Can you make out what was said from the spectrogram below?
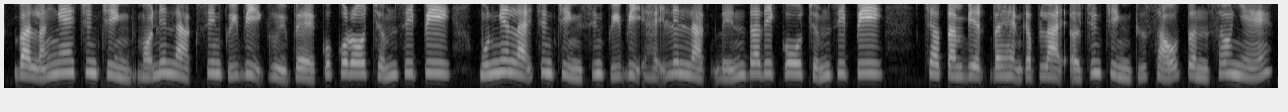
và lắng nghe chương trình. Mọi liên lạc xin quý vị gửi về kokoro.jp Muốn nghe lại chương trình, xin quý vị hãy liên lạc đến radico.jp. Chào tạm biệt và hẹn gặp lại ở chương trình thứ sáu tuần sau nhé.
